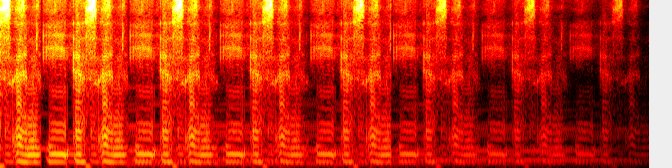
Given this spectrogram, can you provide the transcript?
ESN, ESN, ESN, ESN, ESN, ESN, ESN, ESN.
